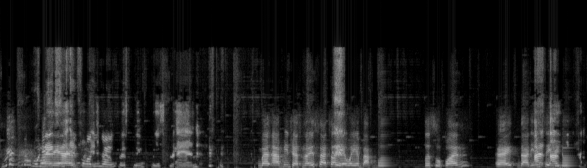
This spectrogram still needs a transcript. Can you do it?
Who Well, needs that yeah. First thing first, Brian. But Abby, just now you start to hear where your back bu- burst open, right? Daddy is I, saying I they don't track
